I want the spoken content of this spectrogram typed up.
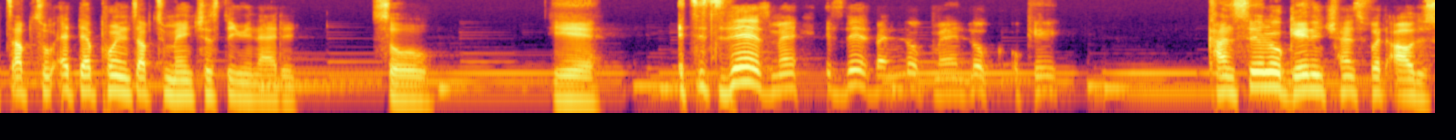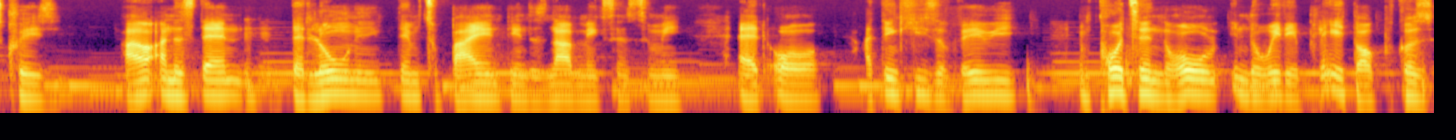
it's up to at that point it's up to Manchester United. So yeah. It's it's theirs, man. It's theirs, man. Look, man, look, okay. Cancelo getting transferred out is crazy. I don't understand Mhm. that loaning them to Bayern thing does not make sense to me at all. I think he's a very important role in the way they play, dog, because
